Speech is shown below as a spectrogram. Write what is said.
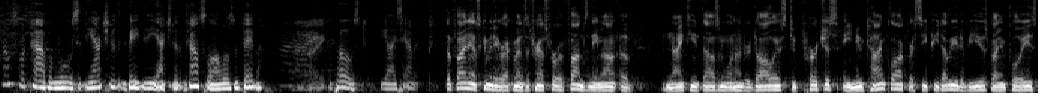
Councilor Carver moves that the action of the committee be the action of the council. All those in favor? Aye. Opposed? The ayes have it. The Finance Committee recommends a transfer of funds in the amount of $19,100 to purchase a new time clock for CPW to be used by employees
